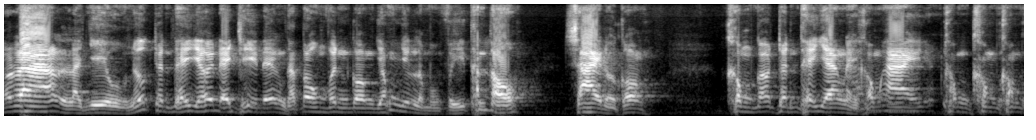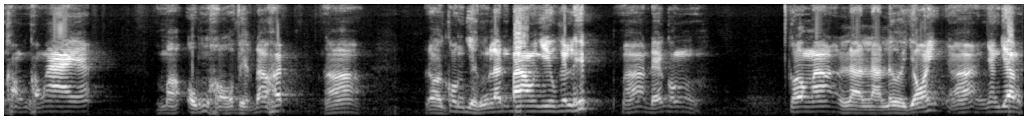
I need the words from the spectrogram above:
nó ra là nhiều nước trên thế giới để chi để người ta tôn vinh con giống như là một vị thánh tổ. Sai rồi con. Không có trên thế gian này không ai không không không không không ai á mà ủng hộ việc đó hết. Đó. Rồi con dựng lên bao nhiêu cái clip đó, để con con á, là là lừa dối đó, nhân dân.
